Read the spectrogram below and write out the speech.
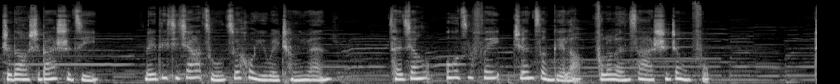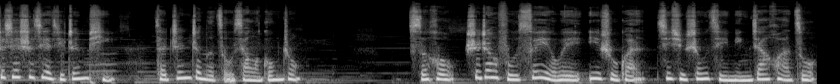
直到18世纪，美第奇家族最后一位成员才将乌兹菲捐赠给了佛罗伦萨市政府。这些世界级珍品才真正的走向了公众。此后，市政府虽也为艺术馆继续收集名家画作，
